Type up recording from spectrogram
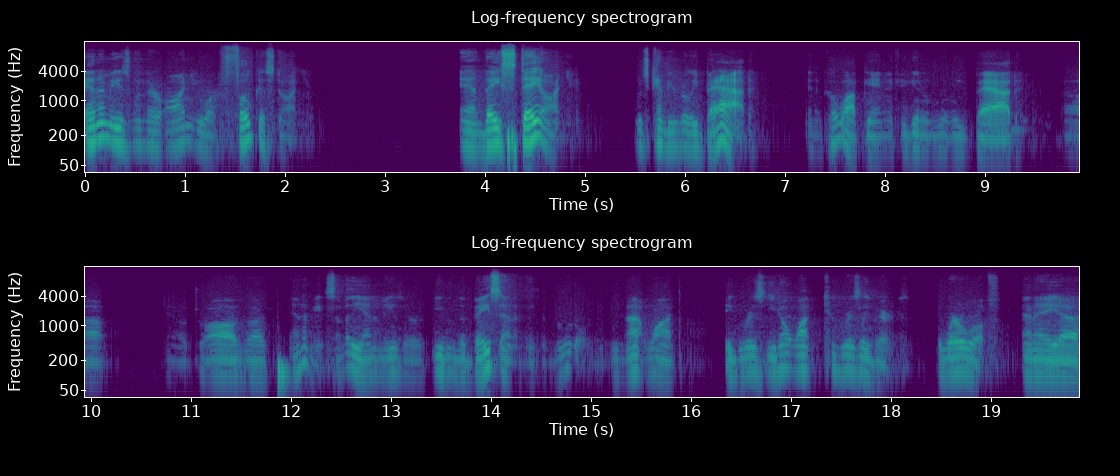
Enemies, when they're on you, are focused on you. And they stay on you, which can be really bad in a co op game if you get a really bad uh, you know, draw of uh, enemies. Some of the enemies are, even the base enemies, are brutal. You do not want a grizzly, you don't want two grizzly bears, a werewolf, and a uh,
